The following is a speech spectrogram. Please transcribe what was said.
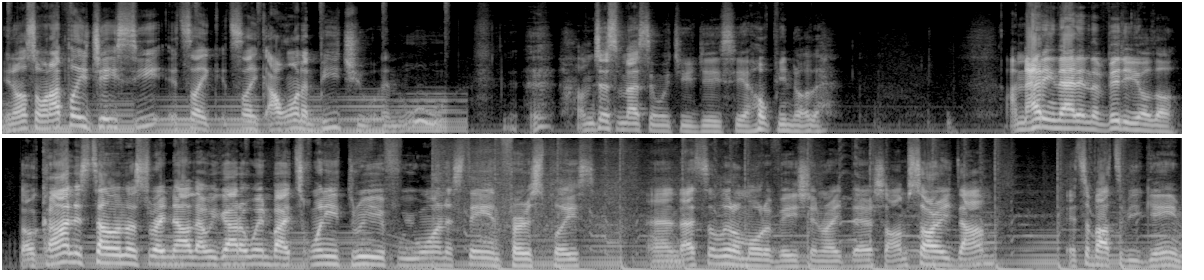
You know, so when I play JC, it's like it's like I want to beat you. And ooh, I'm just messing with you, JC. I hope you know that. I'm adding that in the video, though. So Khan is telling us right now that we got to win by 23 if we want to stay in first place. And that's a little motivation right there. So I'm sorry, Dom. It's about to be game.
